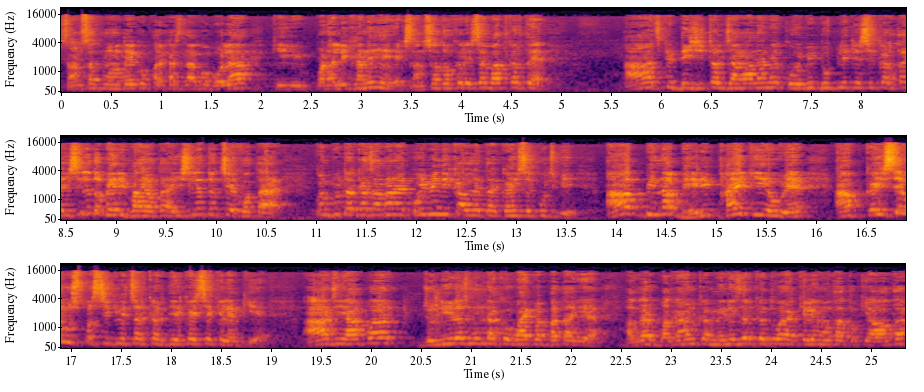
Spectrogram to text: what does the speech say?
सांसद महोदय को प्रकाश दा को बोला कि पढ़ा लिखा नहीं है, एक सांसद होकर ऐसा बात करते हैं। आज के डिजिटल जमाने में कोई भी डुप्लीकेसी करता है, इसलिए तो वेरीफाई होता है, इसलिए तो चेक होता है। कंप्यूटर का जमाना है, कोई भी निकाल लेता है, कहीं से कुछ भी। आप बिना वेरीफाई किए हुए, आप कैसे उस पर सिग्नेचर कर दिए, कैसे क्लेम किए? आज यहाँ पर जो नीरज मुंडा को वाइफ बताया गया, अगर बगान का मैनेजर के द्वारा क्लेम होता तो क्या होता?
